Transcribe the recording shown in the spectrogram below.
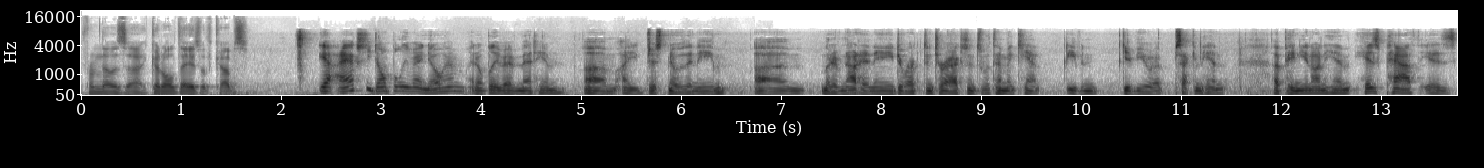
from those uh, good old days with Cubs. Yeah, I actually don't believe I know him. I don't believe I've met him. Um, I just know the name, um, but I've not had any direct interactions with him. I can't even give you a secondhand opinion on him. His path is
